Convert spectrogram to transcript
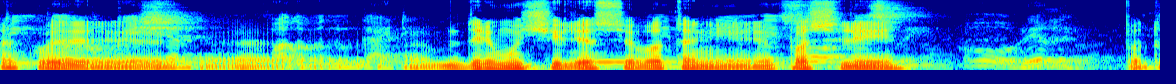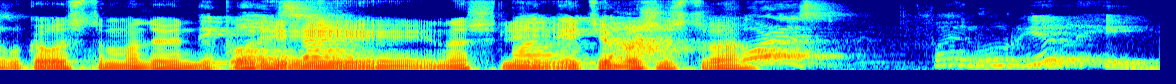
такой э, дремучий лес, и вот они пошли под руководством Мадавинды Пури и нашли эти божества. Fine, oh really?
